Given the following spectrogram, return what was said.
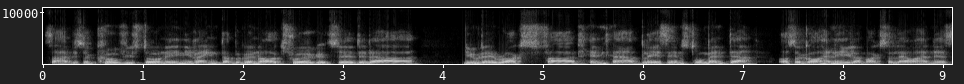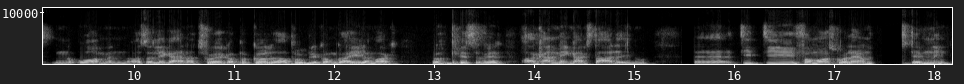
så har vi så Kofi stående inde i ringen, der begynder at trykke til det der New Day Rocks fra den der blæseinstrument der og så går han helt amok, så laver han næsten ormen, og så ligger han og twerker på gulvet, og publikum går helt amok. Det var pisse fedt. Og kampen er ikke engang startet endnu. Øh, de, de formår sgu at lave en stemning.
